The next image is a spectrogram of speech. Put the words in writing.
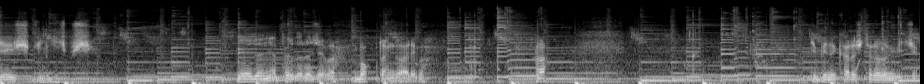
Değişik ilginç bir şey. Neden yapıyorlar acaba? Boktan galiba. Ha. Dibini karıştıralım iyice.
